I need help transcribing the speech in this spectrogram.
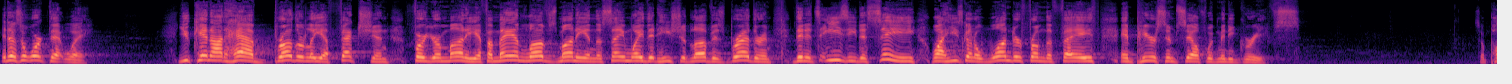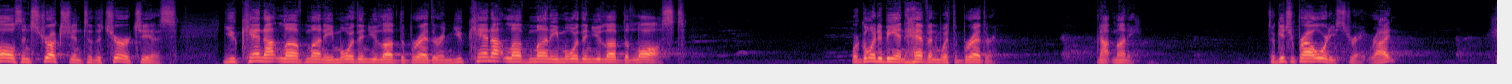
It doesn't work that way. You cannot have brotherly affection for your money. If a man loves money in the same way that he should love his brethren, then it's easy to see why he's going to wander from the faith and pierce himself with many griefs. So, Paul's instruction to the church is you cannot love money more than you love the brethren. You cannot love money more than you love the lost. We're going to be in heaven with the brethren, not money. So, get your priorities straight, right?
